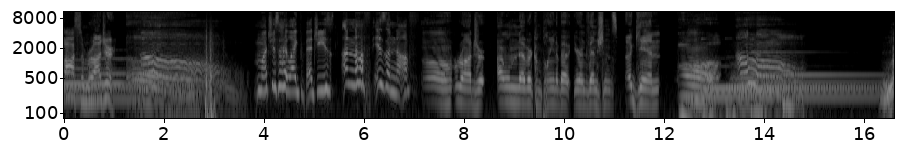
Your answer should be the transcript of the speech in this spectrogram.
Awesome, Roger. Oh. Much as I like veggies, enough is enough. Oh, Roger, I will never complain about your inventions again. Oh. Oh. You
